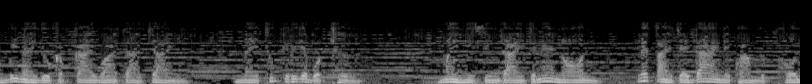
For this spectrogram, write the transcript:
ำวินัยอยู่กับกายวาจาใจ ในทุกกิริยาบทเถิดไม่มีสิ่งใดจะแน่นอน และตายใจได้ในความหลุดพ้น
